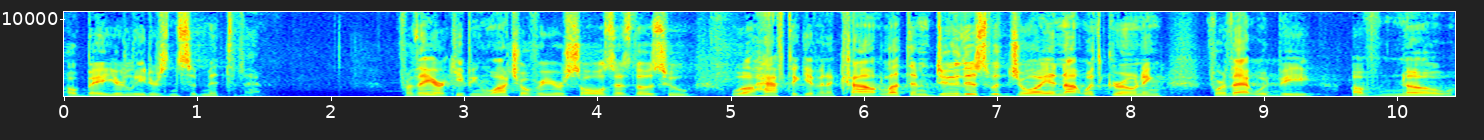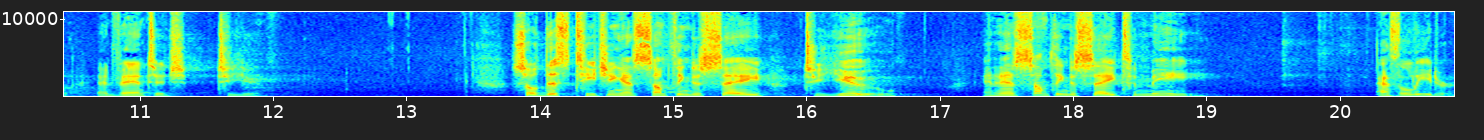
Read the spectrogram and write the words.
Obey your leaders and submit to them for they are keeping watch over your souls as those who will have to give an account. Let them do this with joy and not with groaning, for that would be of no advantage to you. So, this teaching has something to say to you, and it has something to say to me as a leader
